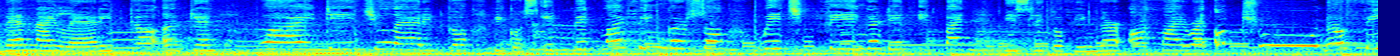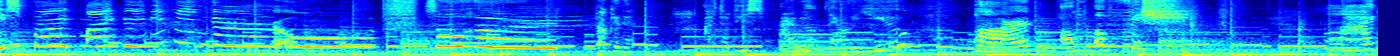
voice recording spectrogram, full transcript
Then I let it go again. Why did you let it go? Because it bit my finger so. Which finger did? This little finger on my right. Oh, true. The fish bite my baby finger. Oh, so hurt. Okay then. After this, I will tell you part of a fish. Like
